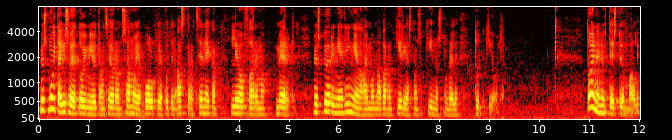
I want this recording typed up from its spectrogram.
Myös muita isoja toimijoita on seurannut samoja polkuja, kuten AstraZeneca, Leofarma, Merck. Myös Böringen Ringelheim on avannut kirjastonsa kiinnostuneille tutkijoille. Toinen yhteistyön malli.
